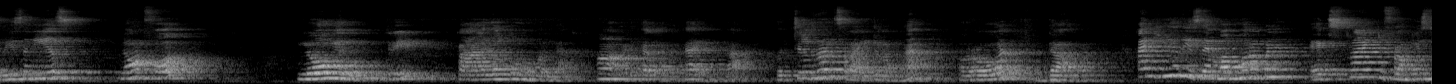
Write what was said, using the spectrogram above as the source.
And uh, in recent years, recent years, not for long ago, ഒത്തിരി കാലങ്ങൾക്ക് മുമ്പല്ല ആ അടുത്ത കാലത്തായിരുന്ന ഒരു ചിൽഡ്രൻസ് റൈറ്ററാണ് Roald Dahl and here is a memorable extract from his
